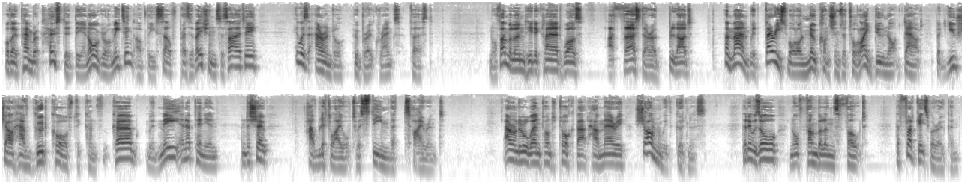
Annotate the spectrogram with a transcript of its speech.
Although Pembroke hosted the inaugural meeting of the Self Preservation Society, it was Arundel who broke ranks first. Northumberland, he declared, was a thirster of blood, a man with very small or no conscience at all, I do not doubt, but you shall have good cause to concur with me in opinion and to show how little I ought to esteem the tyrant. Arundel went on to talk about how Mary shone with goodness, that it was all Northumberland's fault. The floodgates were open.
